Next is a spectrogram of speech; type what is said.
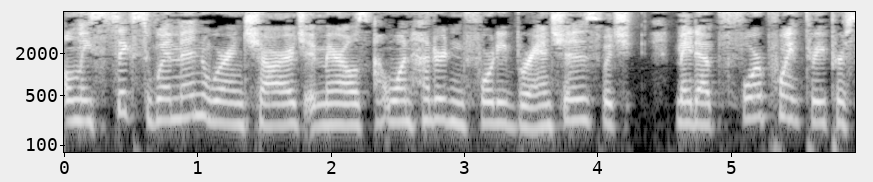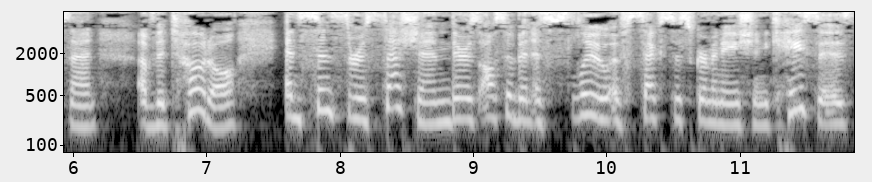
only six women were in charge at Merrill's 140 branches, which made up 4.3% of the total. And since the recession, there's also been a slew of sex discrimination cases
